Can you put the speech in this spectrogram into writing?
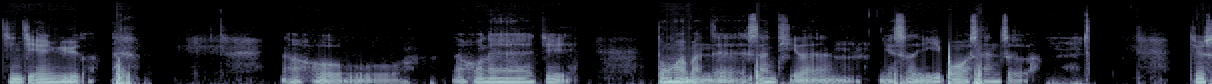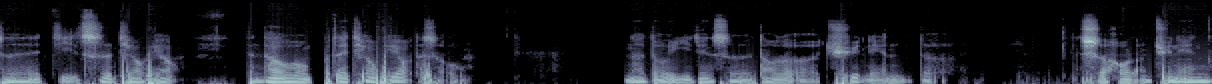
进监狱了。然后，然后呢，这动画版的《三体人》也是一波三折，就是几次跳票，等到不再跳票的时候。那都已经是到了去年的时候了，去年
